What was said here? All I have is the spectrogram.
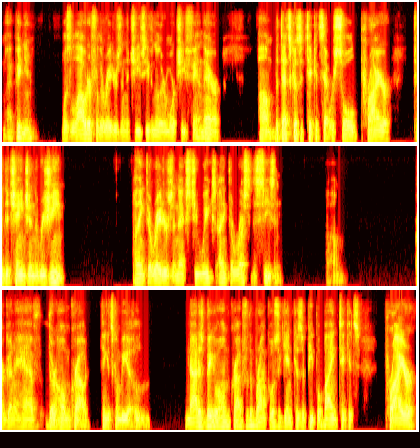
my opinion, was louder for the Raiders than the Chiefs, even though there were more Chiefs fan there. Um, but that's because the tickets that were sold prior to the change in the regime. I think the Raiders the next two weeks, I think the rest of the season um, are going to have their home crowd. I think it's going to be a not as big of a home crowd for the Broncos again because of people buying tickets prior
